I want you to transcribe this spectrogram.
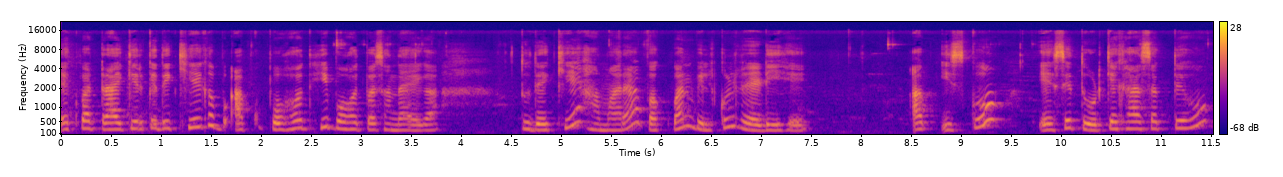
एक बार ट्राई करके देखिएगा, आपको बहुत ही बहुत पसंद आएगा। तो देखिए, हमारा पकवान बिल्कुल रेडी है। अब इसको ऐसे तोड़ के खा सकते हो।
